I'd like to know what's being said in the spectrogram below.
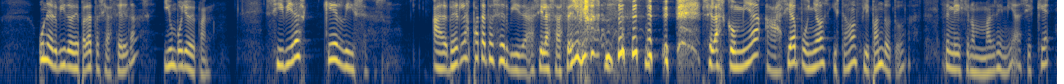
Un hervido de patatas y acelgas y un bollo de pan. Si vieras qué risas al ver las patatas hervidas y las acelgas, se las comía así a puñados y estaban flipando todas. Entonces me dijeron, madre mía, si es que,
